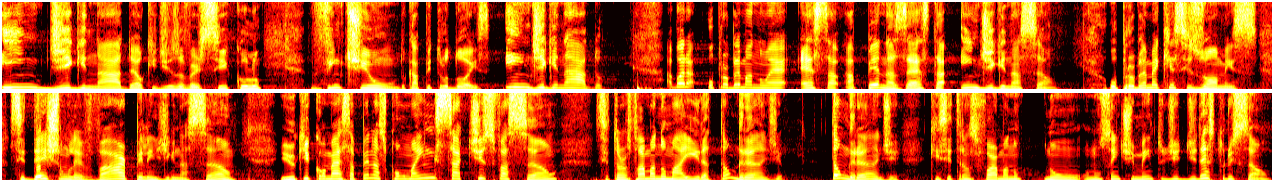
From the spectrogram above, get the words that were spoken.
indignado, é o que diz o versículo 21 do capítulo 2. Indignado. Agora, o problema não é essa apenas esta indignação. O problema é que esses homens se deixam levar pela indignação e o que começa apenas com uma insatisfação se transforma numa ira tão grande, tão grande, que se transforma num, num, num sentimento de, de destruição.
